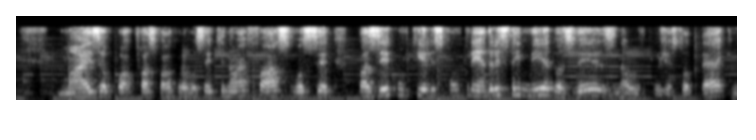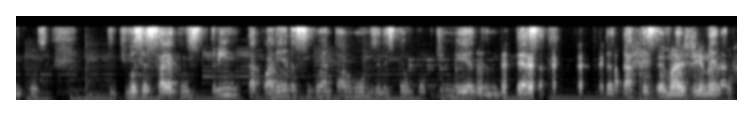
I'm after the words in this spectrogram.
Mas eu posso falar para você que não é fácil você fazer com que eles compreendam. Eles têm medo, às vezes, né, o, gestor técnicos, que você saia com uns 30, 40, 50 alunos. Eles têm um pouco de medo dessa, da, da questão Imagina, da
